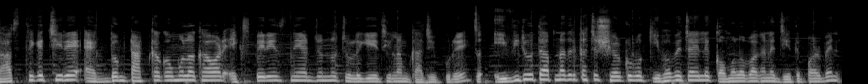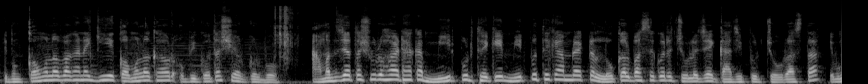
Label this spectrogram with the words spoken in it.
গাছ থেকে ছিঁড়ে একদম টাটকা কমলা খাওয়ার এক্সপিরিয়েন্স নেওয়ার জন্য চলে গিয়েছিলাম গাজীপুরে। তো এই ভিডিওতে আপনাদের কাছে শেয়ার করব কীভাবে চাইলে কমলা বাগানে যেতে পারবেন এবং কমলা বাগানে গিয়ে কমলা খাওয়ার অভিজ্ঞতা শেয়ার করব। আমাদের যাত্রা শুরু হয় ঢাকা মিরপুর থেকে। মিরপুর থেকে আমরা একটা লোকাল বাসে করে চলে যাই গাজীপুর চৌরাস্তা এবং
